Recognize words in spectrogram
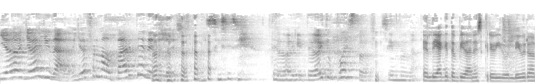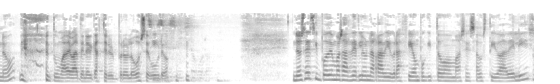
Yo, yo he ayudado, yo he formado parte de Delish. Sí, sí, sí. Te doy, te doy tu puesto, sin duda. El día que te pidan escribir un libro, ¿no? tu madre va a tener que hacer el prólogo, seguro. Sí, sí, sí, seguro. No sé si podemos hacerle una radiografía un poquito más exhaustiva a Delis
